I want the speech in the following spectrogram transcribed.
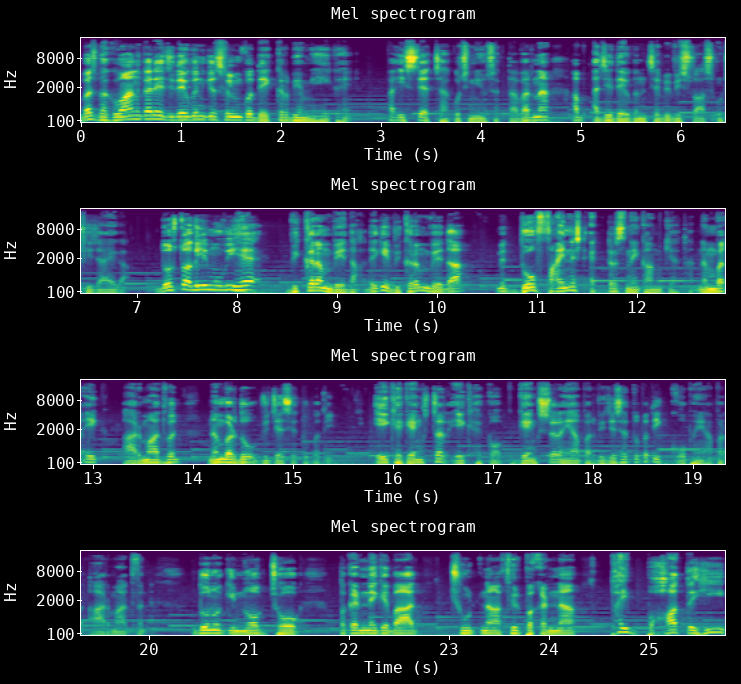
बस भगवान करे अजय देवगन की इस फ़िल्म को देखकर भी हम यही कहें भाई इससे अच्छा कुछ नहीं हो सकता, वरना अब अजय देवगन से भी विश्वास उठ ही जाएगा। दोस्तों, अगली मूवी है विक्रम वेदा। देखिए, विक्रम वेदा में दो फाइनेस्ट एक्टर्स ने काम किया था। नंबर एक, आर माधवन। नंबर दो, विजय सेतुपति। एक है गैंगस्टर एक है कॉप गैंगस्टर है यहाँ पर विजय सेतुपति कॉप है यहाँ पर आर माधवन। दोनों की नोक झोंक पकड़ने के बाद छूटना, फिर पकड़ना, भाई बहुत ही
